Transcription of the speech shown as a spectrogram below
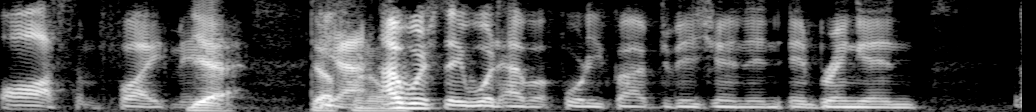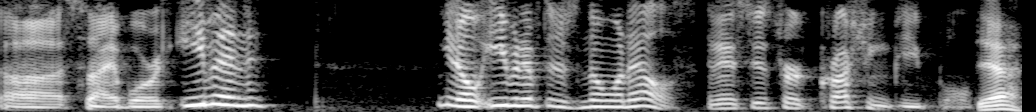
awesome fight, man. yeah, definitely. Yeah, I wish they would have a 45 division and, and bring in uh, Cyborg, even you know, even if there's no one else, and it's just her crushing people. yeah,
